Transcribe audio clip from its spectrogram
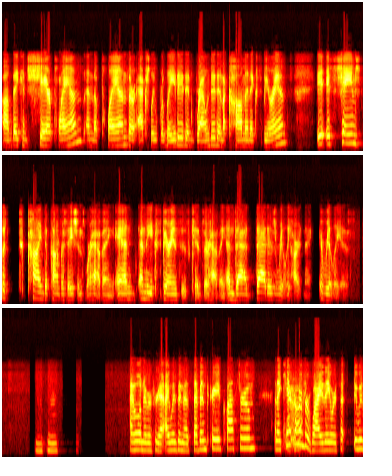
Um, they can share plans, and the plans are actually related and grounded in a common experience. It, it's changed the kind of conversations we're having and and the experiences kids are having, and that that is really heartening. It really is. Mm-hmm. I will never forget. I was in a seventh grade classroom and I can't uh-huh. remember why they were. It was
